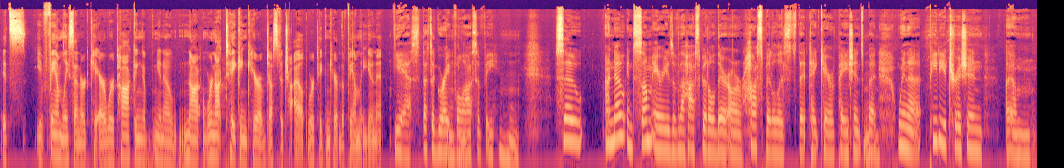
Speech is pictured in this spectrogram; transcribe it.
it's family centered care. We're talking, you know, not we're not taking care of just a child. We're taking care of the family unit. Yes, that's a great Mm-hmm. philosophy. Mm-hmm. So, I know in some areas of the hospital there are hospitalists that take care of patients, but Mm-hmm. when a pediatrician um,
